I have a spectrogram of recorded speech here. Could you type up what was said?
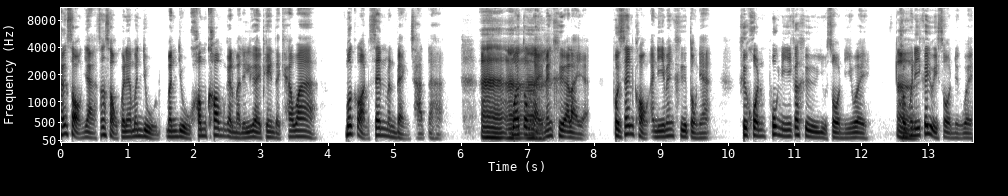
ทั้งสองอย่างทั้งสองคนเนี้ยมันอยู่มันอยู่ค่อมๆกันมาเรื่อยๆเพียงแต่แค่ว่า เมื่อก่อนเส้นมันแบ่งชัดนะฮะอ่าอ่ว่าตรงไหนแม่งคืออะไรอะ ผลเส้นของอันนี้แม่งคือตรงเนี้ย คือคนพวกนี้ก็คืออยู่โซนนี้เว้ยคนพวกนี้ก็อยู่อีกโซนหนึ่งเว้ย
